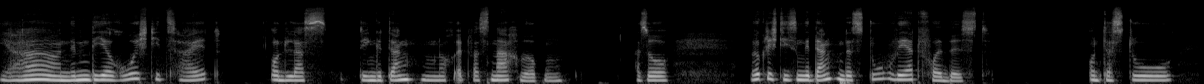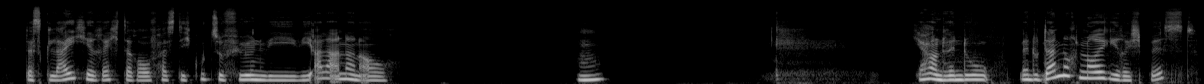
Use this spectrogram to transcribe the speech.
Ja, nimm dir ruhig die Zeit und lass den Gedanken noch etwas nachwirken. Also wirklich diesen Gedanken, dass du wertvoll bist und dass du das gleiche Recht darauf hast, dich gut zu fühlen wie, wie alle anderen auch. Hm? Ja, und wenn du, wenn du dann noch neugierig bist,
